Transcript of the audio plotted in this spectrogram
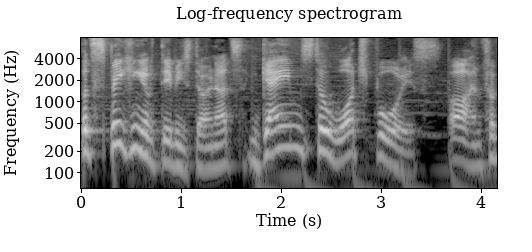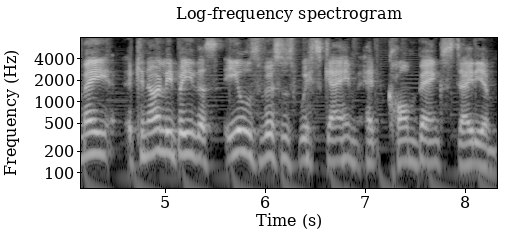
But speaking of Debbie's Donuts, games to watch, boys. Oh, and for me, it can only be this Eels versus West game at CommBank Stadium.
